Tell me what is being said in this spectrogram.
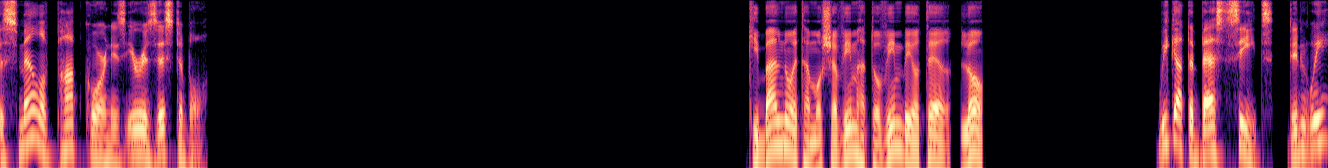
The smell of popcorn is irresistible. קיבלנו את המושבים הטובים ביותר, לא. We got the best seats, didn't we?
